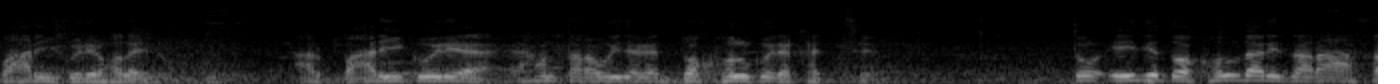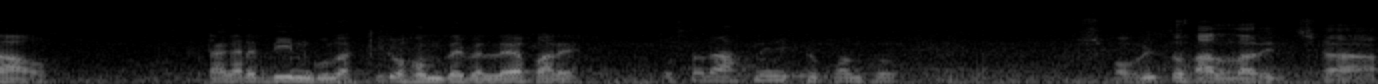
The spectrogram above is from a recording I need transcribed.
বাড়ি করে ফেলাইলো। আর বাড়ি করে এখন তারা ওই জায়গায় দখল করে খাচ্ছে। তো এই যে দখলদারি যারা আসাও তাগারে দিনগুলো কীরকম যাইবে লে পারে? ওস্তাদ আপনি একটু কম তো। সবই তো আল্লাহর ইচ্ছা।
